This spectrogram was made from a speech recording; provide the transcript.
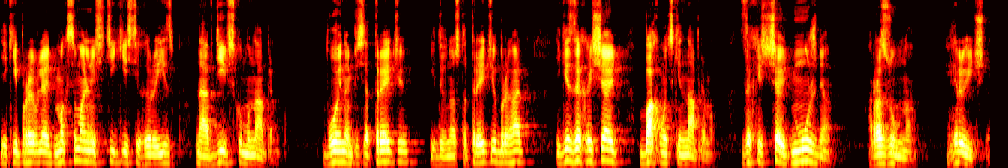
які проявляють максимальну стійкість і героїзм на Авдіївському напрямку, воїнам 53-ї і 93-ї бригад, які захищають Бахмутський напрямок, захищають мужньо, розумно, героїчно.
